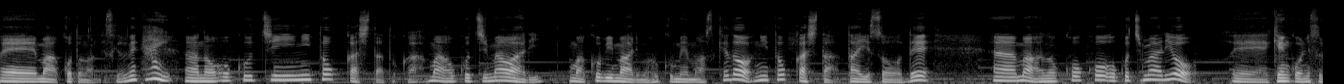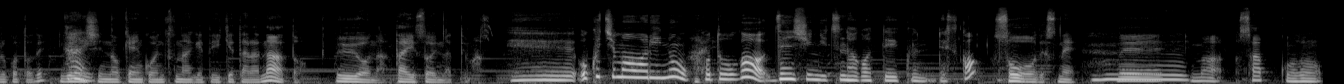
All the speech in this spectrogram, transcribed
えーまあことなんですけどね。はい、あのお口に特化したとか、まあ、お口周り、まあ、首周りも含めますけどに特化した体操であーまああのここお口周りを、えー健康にすることで全身の健康につなげていけたらなというような体操になってます。へえ、お口周りのことが全身につながっていくんですか？そうですね。で今昨今その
